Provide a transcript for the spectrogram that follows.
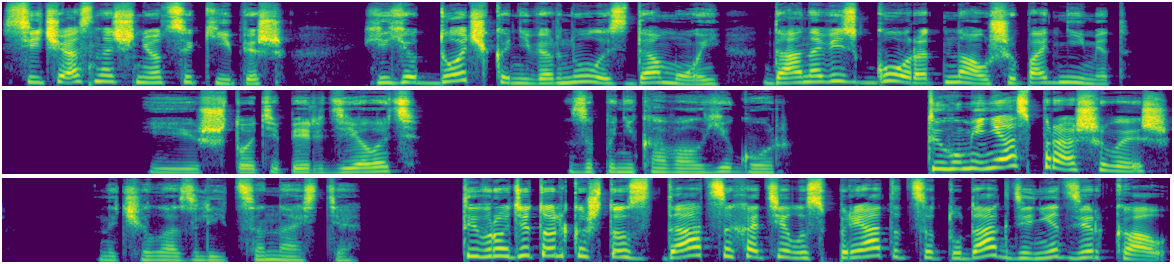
«Сейчас начнется кипиш. Ее дочка не вернулась домой, да она весь город на уши поднимет». «И что теперь делать?» — запаниковал Егор. «Ты у меня спрашиваешь?» — начала злиться Настя. «Ты вроде только что сдаться хотел и спрятаться туда, где нет зеркал.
